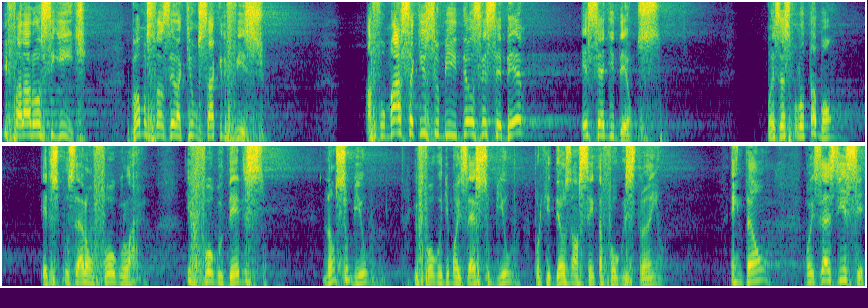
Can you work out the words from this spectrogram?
e falaram o seguinte: Vamos fazer aqui um sacrifício. A fumaça que subir e Deus receber, esse é de Deus. Moisés falou: tá bom. Eles puseram fogo lá, e o fogo deles não subiu, e o fogo de Moisés subiu, porque Deus não aceita fogo estranho. Então, Moisés disse:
